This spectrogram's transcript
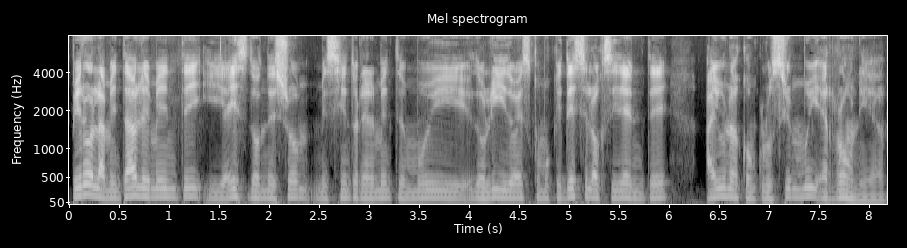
Pero lamentablemente, y ahí es donde yo me siento realmente muy dolido, es como que desde el occidente hay una conclusión muy errónea.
